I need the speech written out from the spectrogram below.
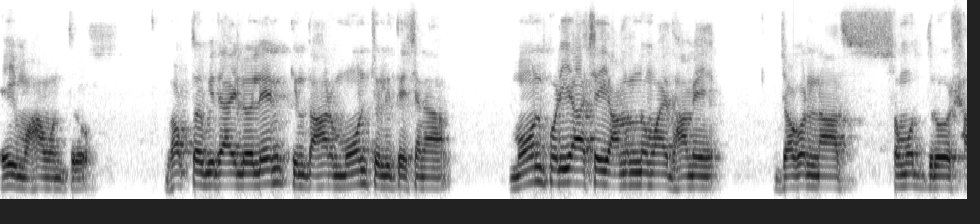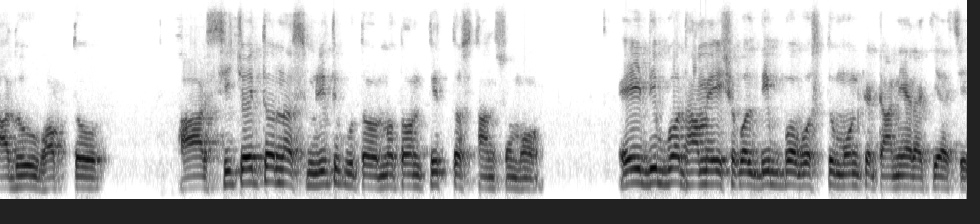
এই মহামন্ত্র। ভক্ত বিদায় লইলেন, কিন্তু তাহার মন চলিতেছে না। মন পড়িয়া আছে এই আনন্দময় ধামে। জগন্নাথ, সমুদ্র, সাধু, ভক্ত আর শ্রী চৈতন্য স্মৃতিপুত নতুন তীর্থস্থান সমূহ এই দিব্য ধামে এই সকল দিব্য বস্তু মনকে টানিয়া রাখিয়াছে।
